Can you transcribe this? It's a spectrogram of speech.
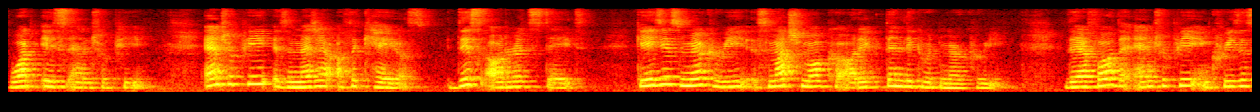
what is entropy. Entropy is a measure of the chaos, disordered state. Gaseous mercury is much more chaotic than liquid mercury. Therefore, the entropy increases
